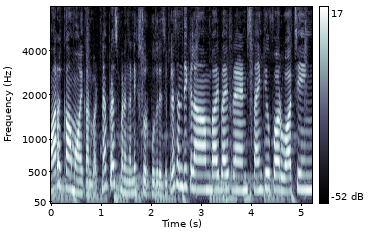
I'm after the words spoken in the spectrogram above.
மறக்காம ஐக்கான் பட்டனை ப்ரெஸ் பண்ணுங்கள் நெக்ஸ்ட் ஒரு புது ரெசிபியில் சந்திக்கலாம். Bye bye friends thank you for வாட்சிங்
